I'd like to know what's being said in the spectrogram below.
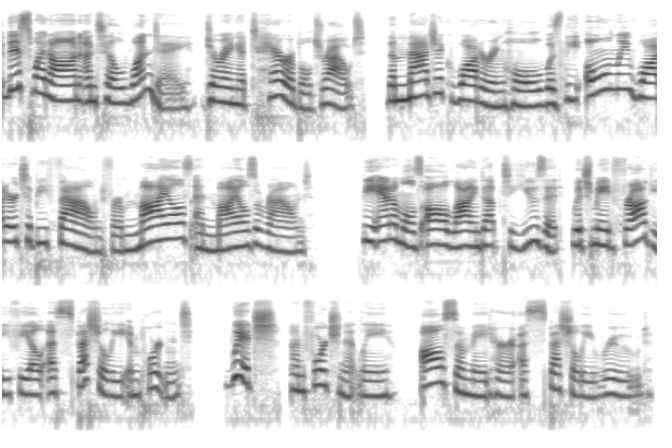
This went on until one day, during a terrible drought, the magic watering hole was the only water to be found for miles and miles around. The animals all lined up to use it, which made Froggy feel especially important, which, unfortunately, also made her especially rude.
